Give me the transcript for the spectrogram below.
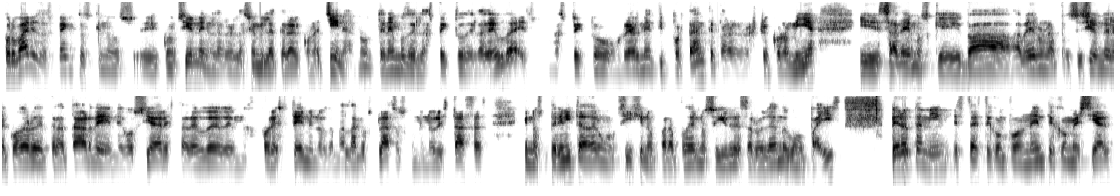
por varios aspectos que nos eh, conciernen en la relación bilateral con la China. ¿no? Tenemos el aspecto de la deuda, es un aspecto realmente importante para nuestra economía, sabemos que va a haber una posición del Ecuador de tratar de negociar esta deuda de mejores términos, de más largos plazos, con menores tasas, que nos permita dar un oxígeno para podernos seguir desarrollando como país. Pero también está este componente comercial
